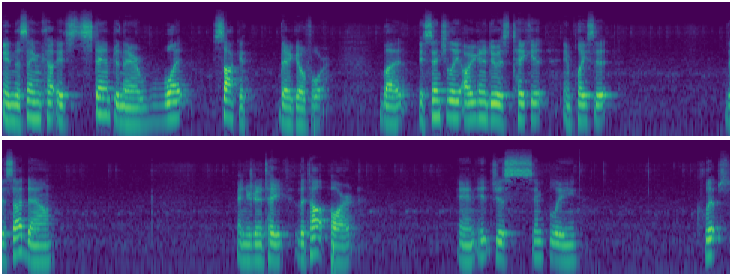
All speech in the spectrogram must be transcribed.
in the same, it's stamped in there what socket they go for. But essentially all you're going to do is take it and place it this side down and you're going to take the top part and it just simply clips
